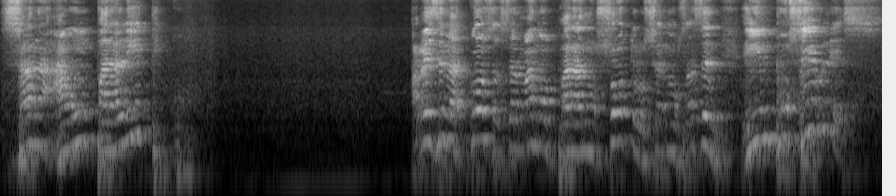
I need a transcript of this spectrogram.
sana a un paralítico. A veces las cosas, hermano, para nosotros se nos hacen imposibles.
